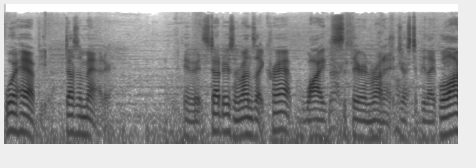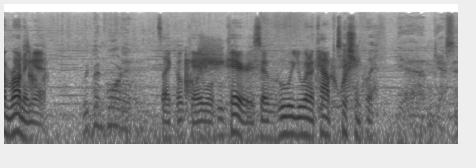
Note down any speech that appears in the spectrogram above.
what have you, doesn't matter. If it stutters and runs like crap, why sit there and run it just to be like, well, I'm running it? We've been boarded. It's like, okay, well, who cares? So who are you in a competition with? Yeah, I'm guessing.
